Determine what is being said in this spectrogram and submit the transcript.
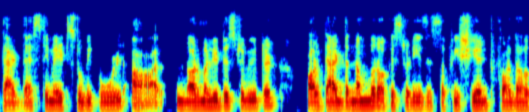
that the estimates to be pooled are normally distributed or that the number of studies is sufficient for the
